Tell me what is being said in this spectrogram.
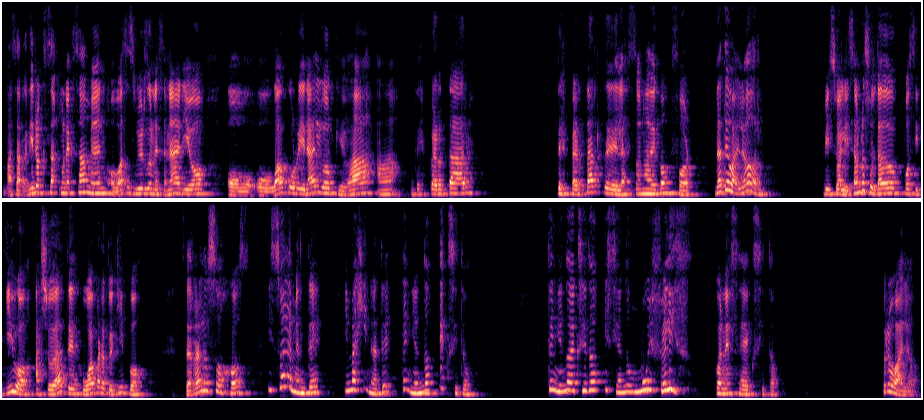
vas a rendir un examen o vas a subir de un escenario o, va a ocurrir algo que va a despertar, despertarte de la zona de confort, date valor. Visualiza un resultado positivo, ayúdate, jugar para tu equipo. Cerra los ojos y solamente imagínate teniendo éxito. Teniendo éxito y siendo muy feliz con ese éxito. Próbalo.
